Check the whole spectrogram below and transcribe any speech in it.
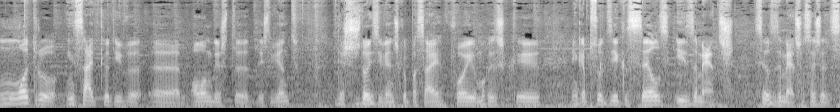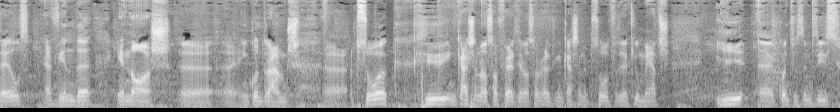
um outro insight que eu tive uh, ao longo deste, deste evento destes dois eventos que eu passei foi uma coisa que, em que a pessoa dizia que sales is a match. Sales is a match, ou seja, sales, a venda, é nós uh, uh, encontrarmos uh, a pessoa que, que, encaixa na nossa oferta e a nossa oferta que encaixa na pessoa, fazer aqui o um match e quando fazemos isso,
